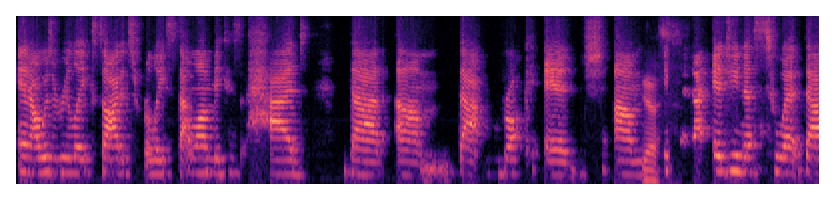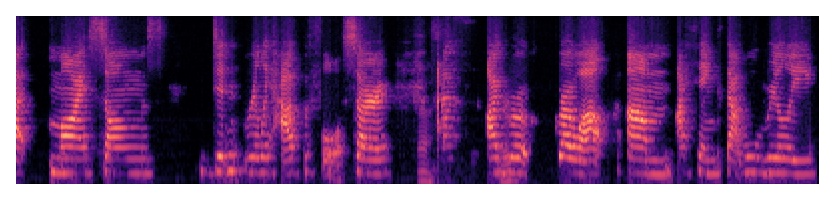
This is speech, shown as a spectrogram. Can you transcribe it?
And I was really excited to release that one because it had that um, that rock edge, um, yes. that edginess to it that my songs didn't really have before. So yes. I grow grow up, um, I think that will really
